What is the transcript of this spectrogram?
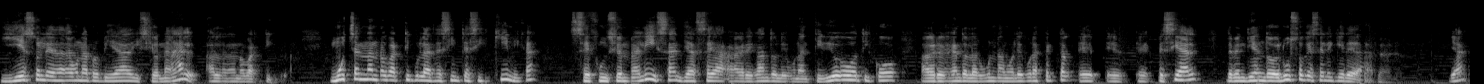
y eso le da una propiedad adicional a la nanopartícula. Muchas nanopartículas de síntesis química se funcionalizan, ya sea agregándole un antibiótico, agregándole alguna molécula eh, eh, especial, dependiendo del uso que se le quiere dar. ¿ya?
